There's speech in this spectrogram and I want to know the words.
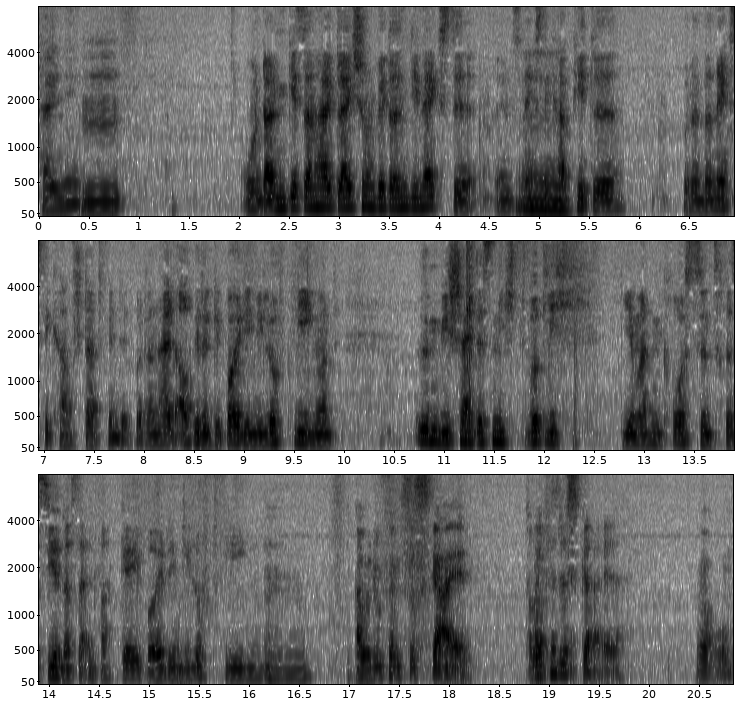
teilnehmen. Mhm. Und dann geht's dann halt gleich schon wieder in die nächste, ins nächste Mhm. Kapitel, wo dann der nächste Kampf stattfindet, wo dann halt auch wieder Gebäude in die Luft fliegen und irgendwie scheint es nicht wirklich jemanden groß zu interessieren, dass da einfach Gebäude in die Luft fliegen. Aber du findest das geil. Aber ich finde es geil. Warum?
